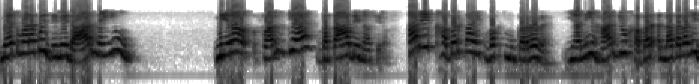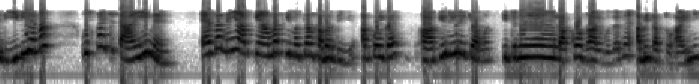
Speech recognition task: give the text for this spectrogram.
मैं तुम्हारा कोई जिम्मेदार नहीं हूँ। मेरा फ़र्ज़ क्या है? बता देना सिर्फ़। हर एक खबर का एक वक्त मुकर्र है। यानी हर जो खबर अल्लाह ताला ने दी हुई है ना, उसका एक टाइम है। ऐसा नहीं आप क्यामत की मसलन खबर दी है अब कोई कहे, आ क्यों नहीं रही क्यामत? इतने लाखों साल गुजर गए, अभी तक तो आई नहीं।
